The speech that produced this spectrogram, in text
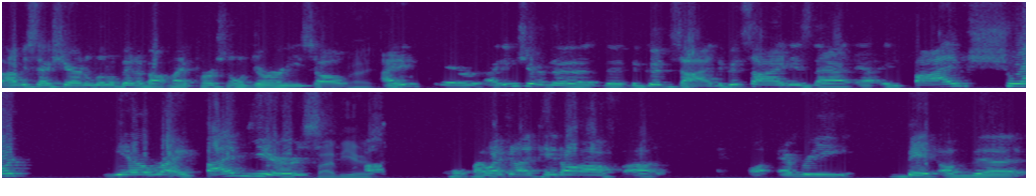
obviously, I shared a little bit about my personal journey. So Right. I didn't share, I didn't share the, the the good side. The good side is that uh, in five short, yeah, right, five years, Five years. my wife and I paid off uh, every bit of the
